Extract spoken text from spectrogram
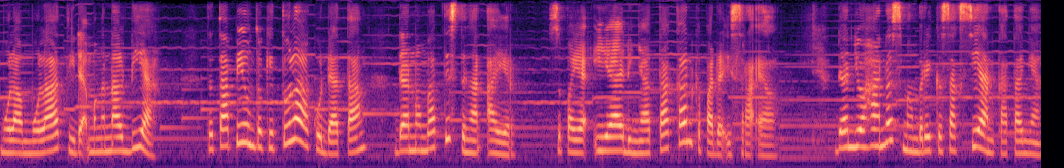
mula-mula tidak mengenal dia. Tetapi untuk itulah aku datang dan membaptis dengan air, supaya ia dinyatakan kepada Israel. Dan Yohanes memberi kesaksian katanya,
